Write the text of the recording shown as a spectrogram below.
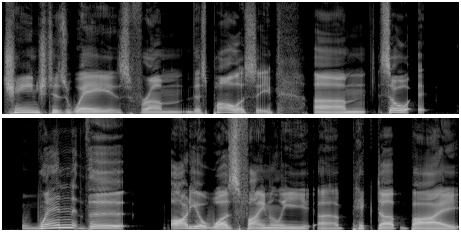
changed his ways from this policy. Um, so when the audio was finally uh, picked up by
